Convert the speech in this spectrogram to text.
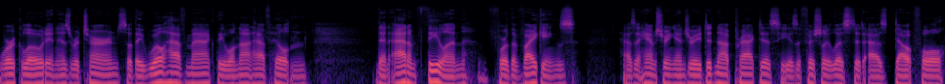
workload in his return. So they will have Mack. They will not have Hilton. Then Adam Thielen for the Vikings has a hamstring injury, did not practice. He is officially listed as doubtful.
